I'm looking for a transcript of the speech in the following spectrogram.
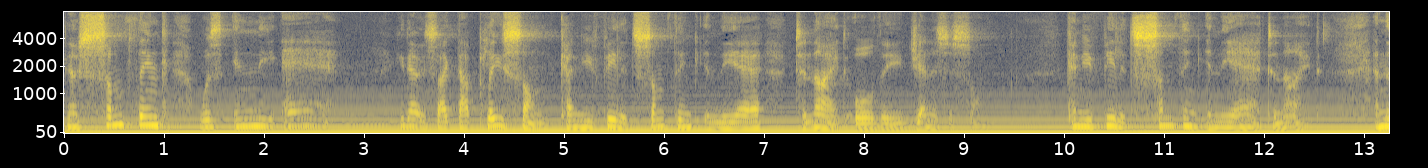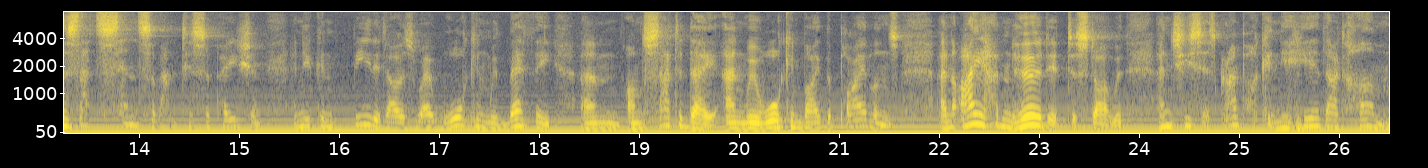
You know, something was in the air. You know, it's like that police song. Can you feel it? Something in the air tonight, or the Genesis song. Can you feel it? Something in the air tonight. And there's that sense of anticipation, and you can feel it. I was walking with Bethy um, on Saturday, and we were walking by the pylons, and I hadn't heard it to start with. And she says, Grandpa, can you hear that hum?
